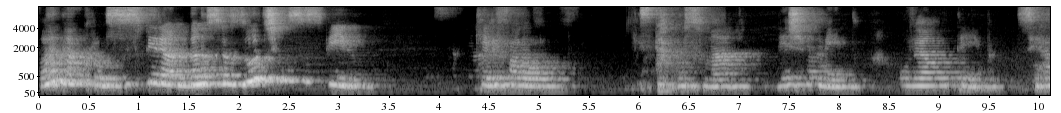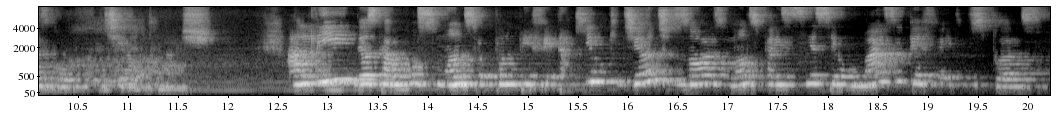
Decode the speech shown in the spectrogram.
lá na cruz, suspirando, dando seus últimos suspiros, que ele falou: está consumado neste momento o véu do templo se rasgou de alto a baixo. Ali Deus estava consumando seu plano perfeito, aquilo que diante dos olhos humanos parecia ser o mais imperfeito dos planos.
